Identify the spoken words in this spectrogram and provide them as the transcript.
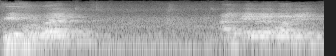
people went and everybody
